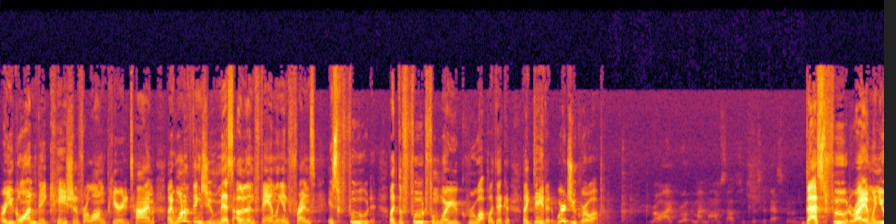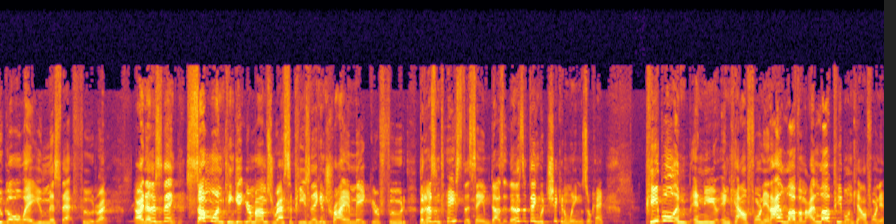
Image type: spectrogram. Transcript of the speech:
or you go on vacation for a long period of time, like one of the things you miss other than family and friends is food. Like the food from where you grew up. Like, like, like David, where'd you grow up? Best food, right? And when you go away, you miss that food, right? All right, now this is the thing. Someone can get your mom's recipes and they can try and make your food, but it doesn't taste the same, does it? That's the thing with chicken wings, okay? People in, in, in California, and I love them, I love people in California,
